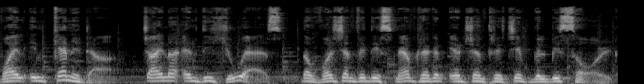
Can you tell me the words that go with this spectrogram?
while in Canada, China and the US, the version with the Snapdragon 8 Gen 3 chip will be sold.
